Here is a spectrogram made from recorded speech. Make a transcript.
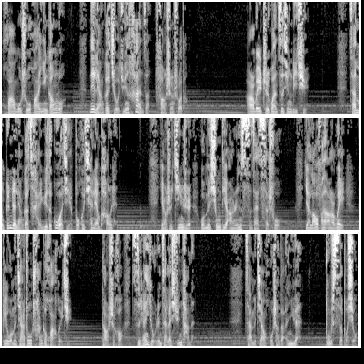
话务叔话音刚落，那两个九军汉子放声说道。二位只管自行离去，咱们跟着两个彩玉的过节不会牵连旁人。要是今日我们兄弟二人死在此处，也劳烦二位给我们家中传个话回去，到时候自然有人再来寻他们。咱们江湖上的恩怨，不死不休。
